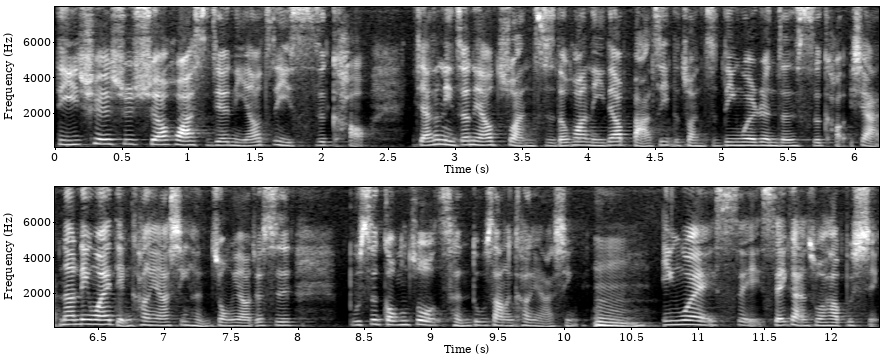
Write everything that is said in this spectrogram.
的确是需要花时间，你要自己思考。假设你真的要转职的话，你一定要把自己的转职定位认真思考一下。那另外一点，抗压性很重要，就是。不是工作程度上的抗压性，嗯，因为谁谁敢说他不行？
